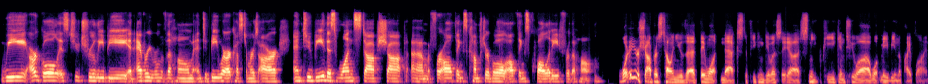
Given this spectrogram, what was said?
we our goal is to truly be in every room of the home and to be where our customers are and to be this one stop shop um, for all things comfortable, all things quality for the home what are your shoppers telling you that they want next? If you can give us a uh, sneak peek into uh, what may be in the pipeline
